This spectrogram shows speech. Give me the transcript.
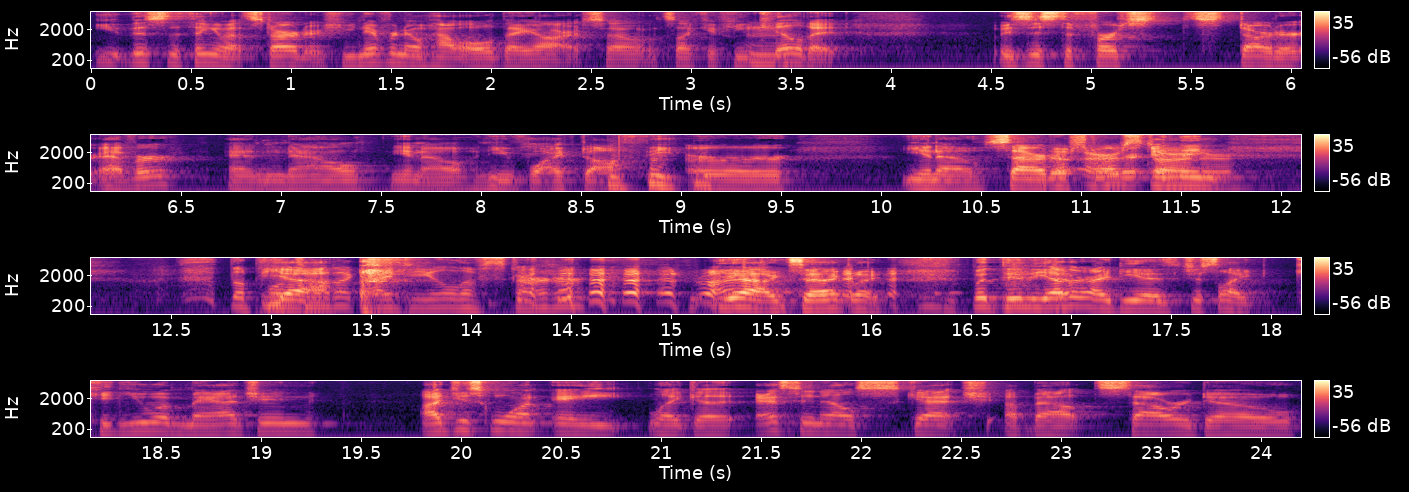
you, this is the thing about starters? You never know how old they are. So it's like if you Mm. killed it, is this the first starter ever? And now you know, and you've wiped off the er, you know, sourdough Ur starter, starter. and then The Yeah. platonic ideal of starter. yeah, exactly. But then the other idea is just like, can you imagine? I just want a like a SNL sketch about sourdough,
